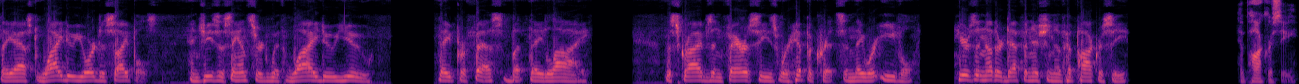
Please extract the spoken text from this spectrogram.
They asked, Why do your disciples? And Jesus answered with, Why do you? They profess, but they lie. The scribes and Pharisees were hypocrites and they were evil. Here's another definition of hypocrisy. Hypocrisy,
